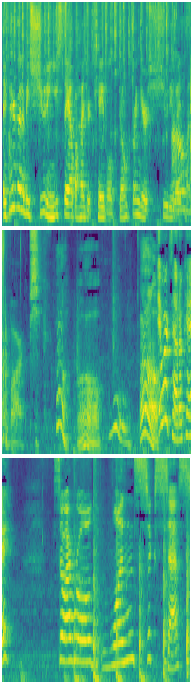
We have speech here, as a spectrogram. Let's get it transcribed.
If you're going to be shooting, you stay out behind your table. Don't bring your shooty weight Oh. behind the bar. Oh, oh, Ooh. oh! It works out okay. So I rolled one success,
